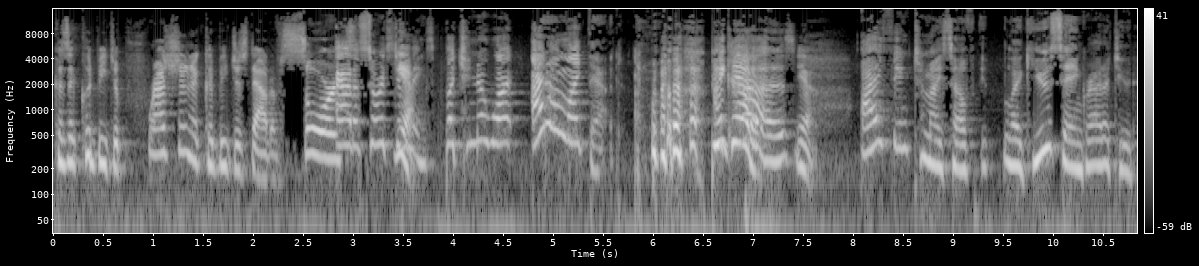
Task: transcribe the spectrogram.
because it could be depression. It could be just out of sorts. out of sorts Yeah. things. But you know what? I don't like that. I get it. because Yeah. I think to myself, like you saying gratitude,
